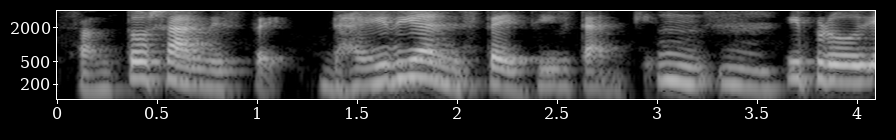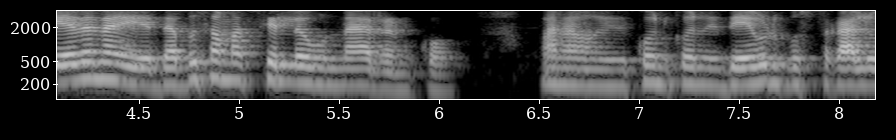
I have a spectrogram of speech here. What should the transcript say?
సంతోషాన్ని ఇస్తాయి ధైర్యాన్ని ఇస్తాయి జీవితానికి. ఇప్పుడు ఏదైనా డబ్బు సమస్యల్లో ఉన్నారనుకో మనం కొన్ని కొన్ని దేవుడి పుస్తకాలు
